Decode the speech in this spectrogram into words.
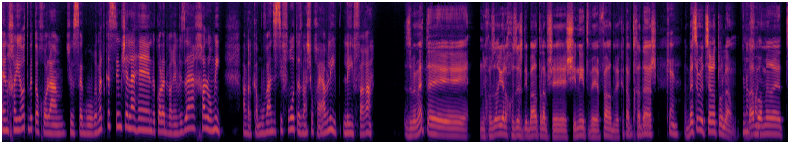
הן חיות בתוך עולם שהוא סגור, עם הטקסים שלהן וכל הדברים, וזה היה חלומי. אבל כמובן זה ספרות, אז משהו חייב להיפרע. זה באמת, אה, אני חוזר רגע לחוזה שדיברת עליו, ששינית והפרת וכתבת חדש. כן. את בעצם יוצרת עולם. נכון. באה ואומרת,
